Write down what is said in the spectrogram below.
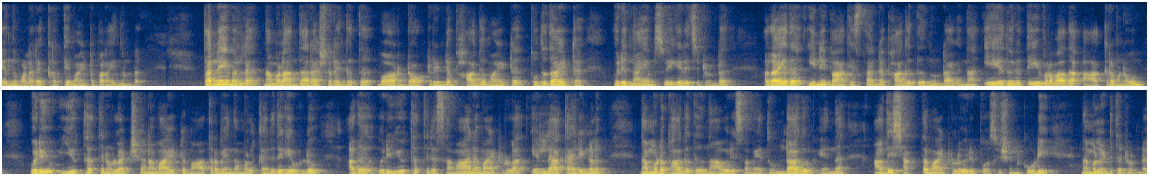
എന്ന് വളരെ കൃത്യമായിട്ട് പറയുന്നുണ്ട്. തന്നെയുമല്ല നമ്മൾ അന്താരാഷ്ട്ര രംഗത്ത് വാർ ഡോക്ടറിന്റെ ഭാഗമായിട്ട് പുതുതായിട്ട് ഒരു നയം സ്വീകരിച്ചിട്ടുണ്ട്. അതായത് ഇനി പാകിസ്ഥാന്റെ ഭാഗത്തു നിന്നുണ്ടാകുന്ന ഏതൊരു തീവ്രവാദ ആക്രമണവും ഒരു യുദ്ധത്തിനുള്ള ക്ഷണമായിട്ട് മാത്രമേ നമ്മൾ കരുതുകയുള്ളൂ. അത് ഒരു യുദ്ധത്തിന് സമാനമായിട്ടുള്ള എല്ലാ കാര്യങ്ങളും നമ്മുടെ ഭാഗത്ത് നിന്ന് ആ ഒരു സമയത്ത് ഉണ്ടാകും എന്ന് അതിശക്തമായിട്ടുള്ള ഒരു പൊസിഷൻ കൂടി നമ്മൾ എടുത്തിട്ടുണ്ട്.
